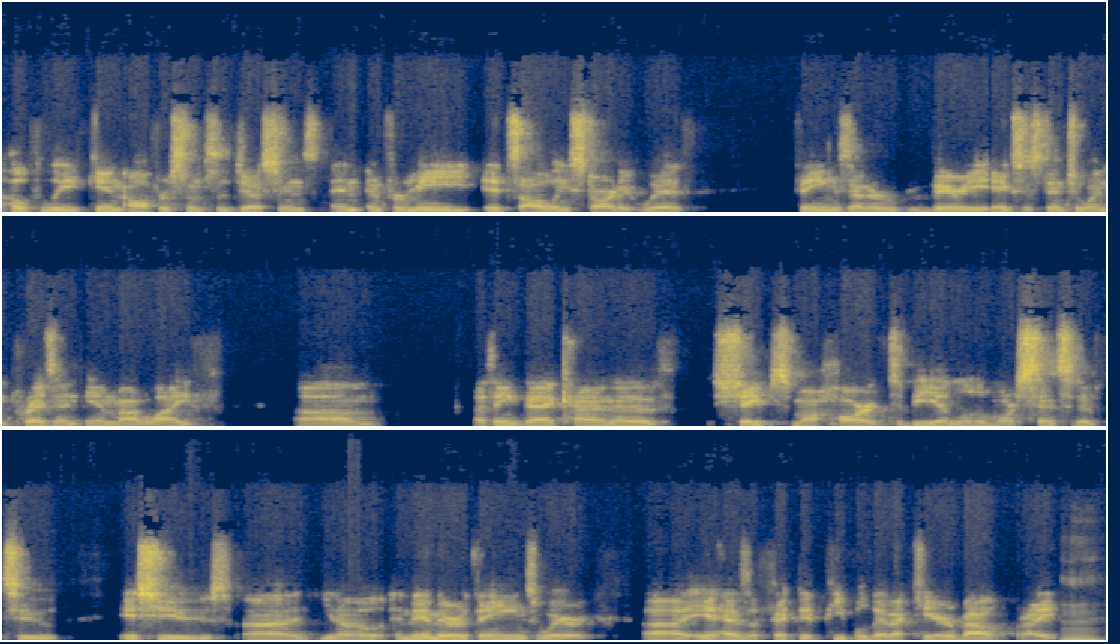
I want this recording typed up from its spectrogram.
hopefully can offer some suggestions. And and for me it's always started with things that are very existential and present in my life um, I think that kind of shapes my heart to be a little more sensitive to issues. Uh, you know, and then there are things where uh, it has affected people that I care about, right? Mm.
